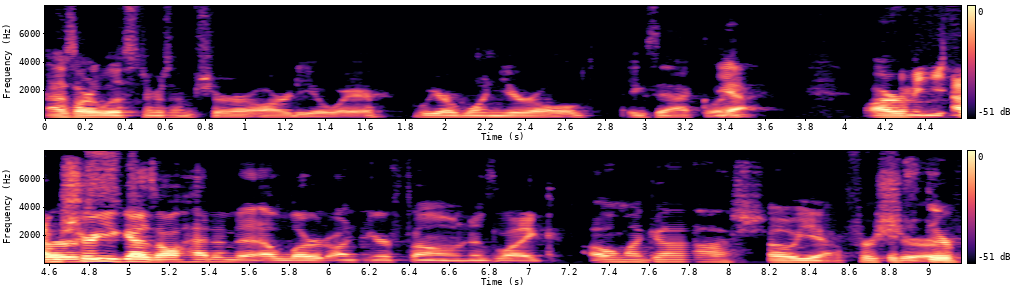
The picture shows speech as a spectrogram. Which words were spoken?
as our listeners I'm sure are already aware. We are one year old exactly. Yeah. Our I mean, I'm sure you guys all had an alert on your phone. Is like, oh my gosh, Oh yeah, for it's sure, their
